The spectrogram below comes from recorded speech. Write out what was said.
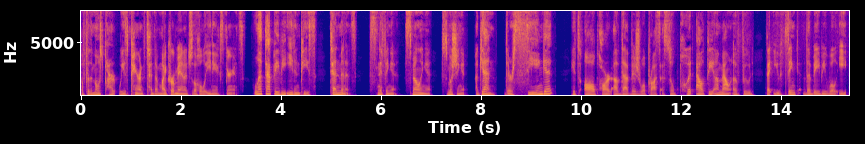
But for the most part, we as parents tend to micromanage the whole eating experience. Let that baby eat in peace 10 minutes, sniffing it, smelling it, smushing it. Again, they're seeing it. It's all part of that visual process. So put out the amount of food that you think the baby will eat.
